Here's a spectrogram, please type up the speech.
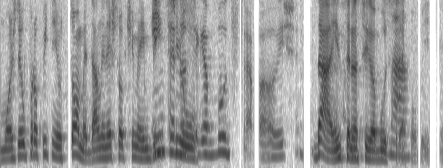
Možda je upravo pitanje u tome, da li nešto uopće ima ambiciju. Interno si ga bootstrapao više. Da, internet si ga bootstrap Da. u biti.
